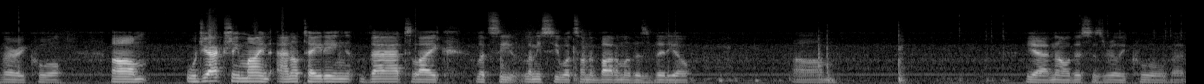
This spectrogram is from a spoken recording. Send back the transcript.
very cool. Um, would you actually mind annotating that? Like, let's see. Let me see what's on the bottom of this video. Um, yeah, no, this is really cool that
